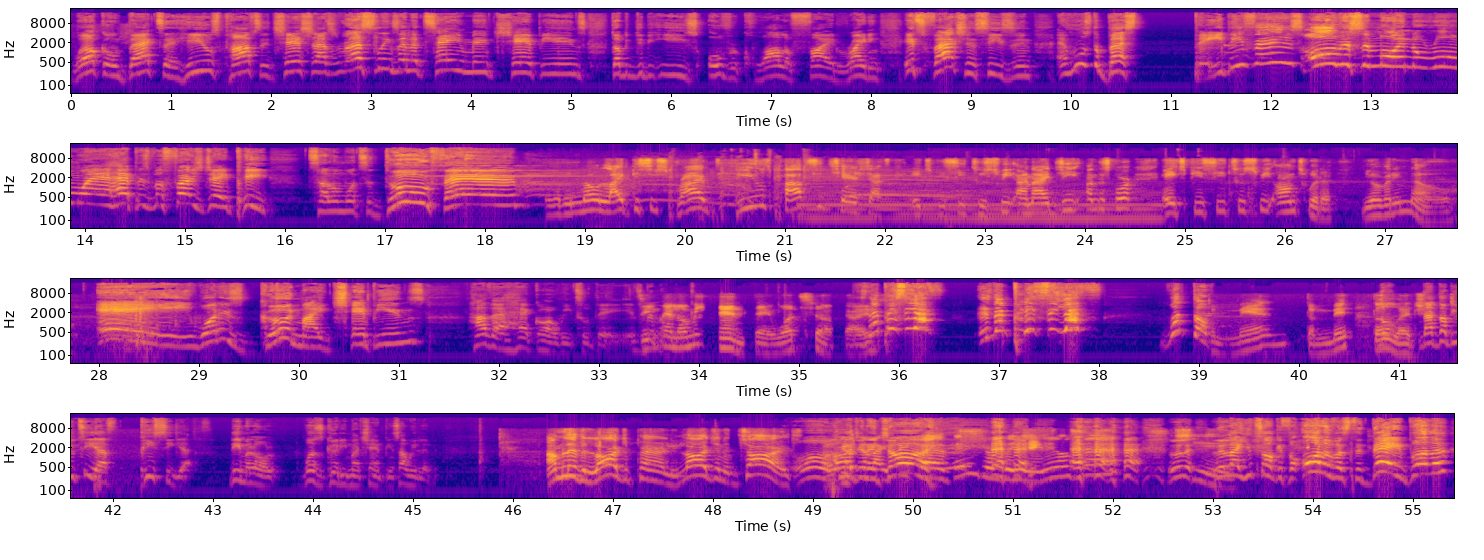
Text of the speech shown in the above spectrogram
Welcome back to Heels, Pops, and Chair Shots Wrestling's Entertainment Champions, WWE's overqualified writing. It's faction season, and who's the best babyface? All this and more in the room where it happens, but first, JP, tell them what to do, fam. You already know, like and subscribe to Heels, Pops, and Chair Shots. HPC Too Sweet on IG underscore HPC Too Sweet on Twitter. You already know. Hey, what is good, my champions? How the heck are we today? It's Dímelo mi gente, what's up, guys? Is that PCF? Is that PCF? What The the? man, the myth, the No, legend. Not WTF, PCF. Dímelo, what's goody, my champions? How we living? I'm living large, apparently. Large and in charge. Oh, I'm large and in like charge. Big Bad Vader over here, you know what I'm saying? look, look like you talking for all of us today, brother.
